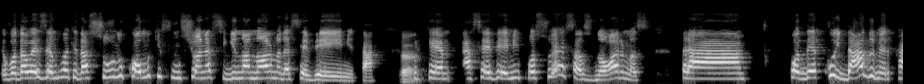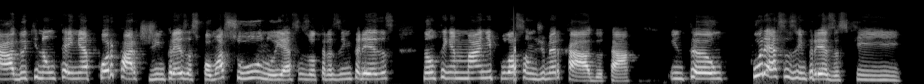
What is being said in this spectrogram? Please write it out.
Eu vou dar o um exemplo aqui da Suno, como que funciona seguindo a norma da CVM, tá? tá. Porque a CVM possui essas normas para poder cuidar do mercado e que não tenha, por parte de empresas como a Suno e essas outras empresas, não tenha manipulação de mercado, tá? Então, por essas empresas que,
